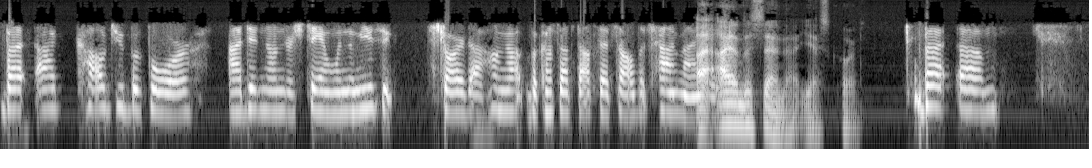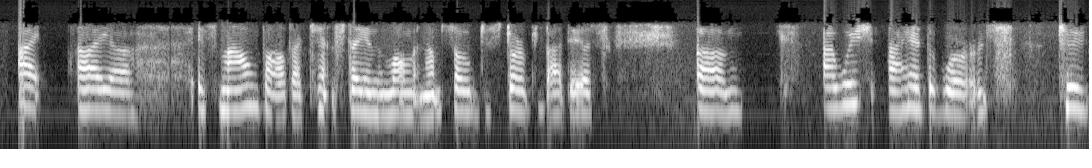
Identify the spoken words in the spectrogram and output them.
but I called you before. I didn't understand when the music started. I hung up because I thought that's all the time I. I, I understand that. Yes, of course. But um, I, I, uh, it's my own fault. I can't stay in the moment. I'm so disturbed by this. Um, I wish I had the words to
